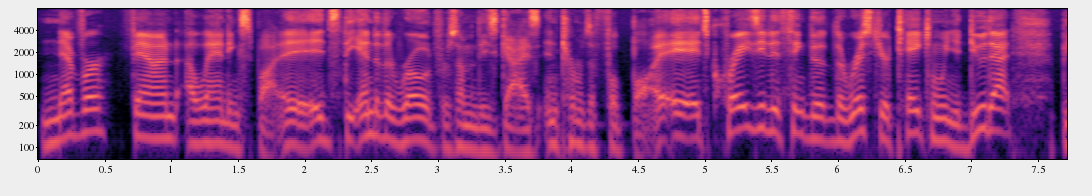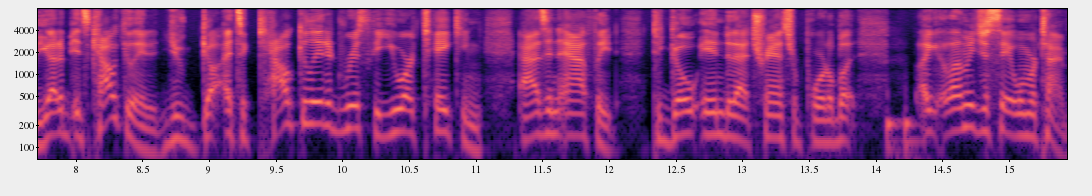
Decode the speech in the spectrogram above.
never found a landing spot. It's the end of the road for some of these guys in terms of football. It's crazy to think that the risk you're taking when you do that, but you got to, it's calculated. You've got, it's a calculated risk that you are taking as an athlete to go into that transfer portal. But like, let me just say it one more time.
